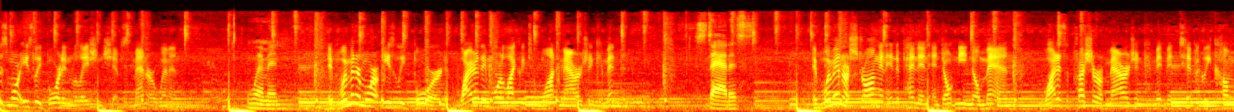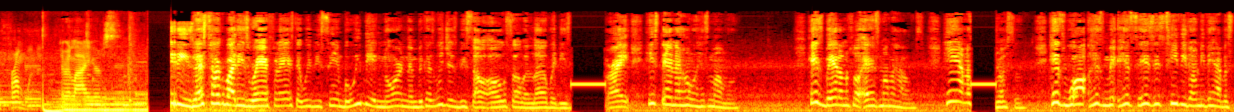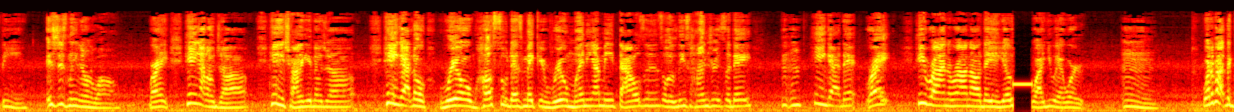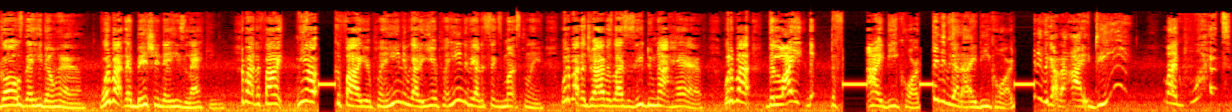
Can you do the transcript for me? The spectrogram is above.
is more easily bored in relationships, men or women? Women. If women are more easily bored, why are they more likely to want marriage and commitment? Status. If women are strong and independent and don't need no man, why does the pressure of marriage and commitment typically come from women? They're liars. Ladies, let's talk about these red flags that we be seeing, but we be ignoring them because we just be so old, so in love with these, right? He's staying at home with his mama. His bed on the floor at his mama house. He ain't on dresser. His wall, his his his his TV don't even have a stand. It's just leaning on the wall, right? He ain't got no job. He ain't trying to get no job. He ain't got no real hustle that's making real money. I mean, thousands or at least hundreds a day. Mm-mm, he ain't got that, right? He riding around all day in your while you at work. Mm. What about the goals that he don't have? What about the ambition that he's lacking? What about the five, you know, a five year plan? He ain't even got a year plan. He ain't even got a six months plan. What about the driver's license he do not have? What about the light, the, the ID card? Ain't even got an ID card. Ain't even got an ID? Like what?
